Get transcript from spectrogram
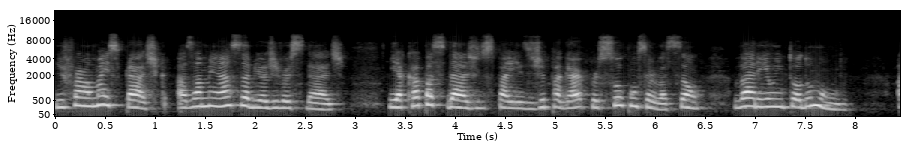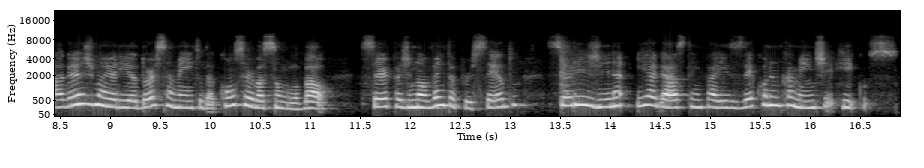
De forma mais prática, as ameaças à biodiversidade e a capacidade dos países de pagar por sua conservação variam em todo o mundo. A grande maioria do orçamento da conservação global, cerca de 90%, se origina e é gasta em países economicamente ricos.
